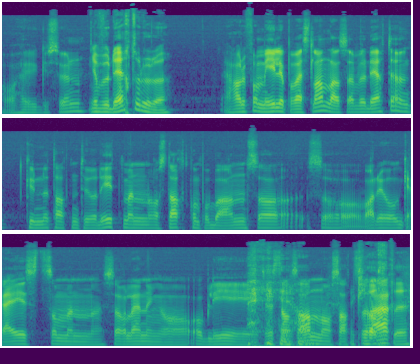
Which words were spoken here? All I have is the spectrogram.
og Haugesund. Ja, Vurderte du det? Jeg hadde familie på Vestlandet, så jeg vurderte jeg kunne tatt en tur dit. Men når Start kom på banen, så, så var det jo greiest som en sørlending å, å bli i Kristiansand og er satse der.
